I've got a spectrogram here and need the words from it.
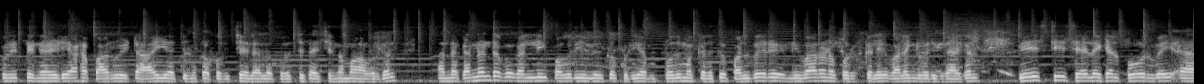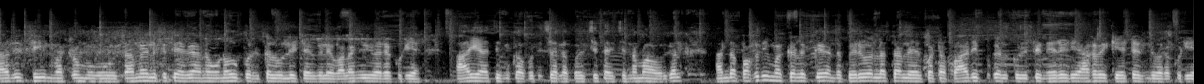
குறித்து நேரடியாக பார்வையிட்ட அஇஅதிமுக பொதுச் செயலாளர் புரட்சி தாய் சின்னம்மா அவர்கள் அந்த கண்ணண்டகல்லி பகுதியில் இருக்கக்கூடிய பொதுமக்களுக்கு பல்வேறு நிவாரணப் பொருட்களை வழங்கி வருகிறார்கள். வேஷ்டி சேலைகள் போர்வை அரிசி மற்றும் சமையலுக்கு தேவையான உணவுப் பொருட்கள் உள்ளிட்டவைகளை வழங்கி வரக்கூடிய அஇஅதிமுக பொதுச் செயலர் புரட்சி சின்னம்மா அவர்கள் அந்த பகுதி மக்களுக்கு அந்த பெருவெள்ளத்தால் ஏற்பட்ட பாதிப்புகள் குறித்து நேரடியாகவே கேட்டறிந்து வரக்கூடிய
